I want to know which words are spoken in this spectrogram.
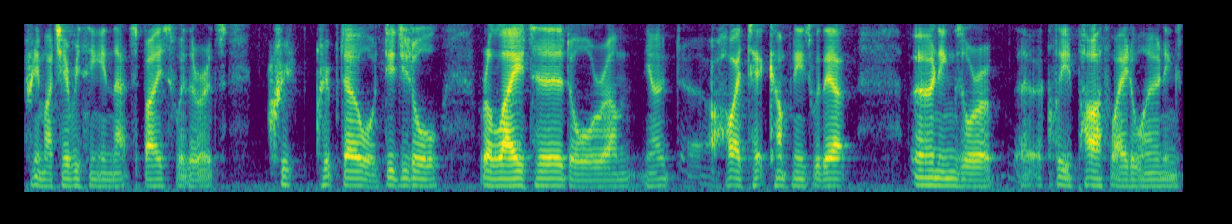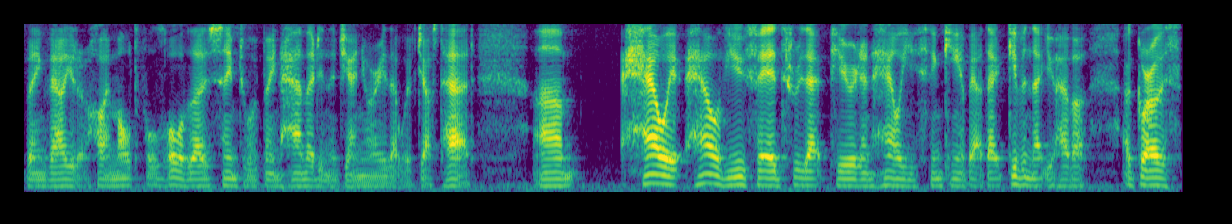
pretty much everything in that space, whether it's cri- crypto or digital related or um, you know high tech companies without earnings or a, a, clear pathway to earnings being valued at high multiples. All of those seem to have been hammered in the January that we've just had. Um, how, how have you fared through that period and how are you thinking about that given that you have a, a growth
